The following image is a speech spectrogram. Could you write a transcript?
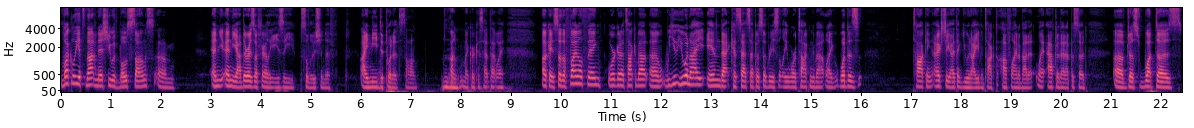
Luckily, it's not an issue with most songs. Um, and and yeah, there is a fairly easy solution if I need to put a song on microcassette that way. Okay, so the final thing we're going to talk about, um, you you and I in that cassettes episode recently were talking about like what does talking. Actually, I think you and I even talked offline about it like, after that episode of just what does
